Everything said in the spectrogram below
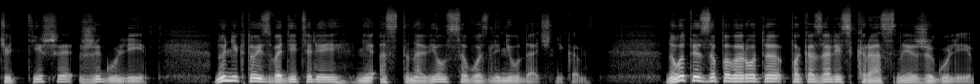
чуть тише «Жигули», но никто из водителей не остановился возле неудачника. Но вот из-за поворота показались красные «Жигули».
